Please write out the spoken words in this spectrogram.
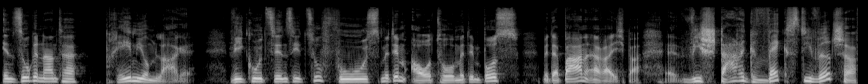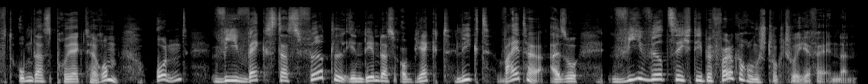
in sogenannter Premiumlage. Wie gut sind sie zu Fuß, mit dem Auto, mit dem Bus, mit der Bahn erreichbar? Äh, wie stark wächst die Wirtschaft um das Projekt herum? Und wie wächst das Viertel, in dem das Objekt liegt, weiter? Also wie wird sich die Bevölkerungsstruktur hier verändern?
